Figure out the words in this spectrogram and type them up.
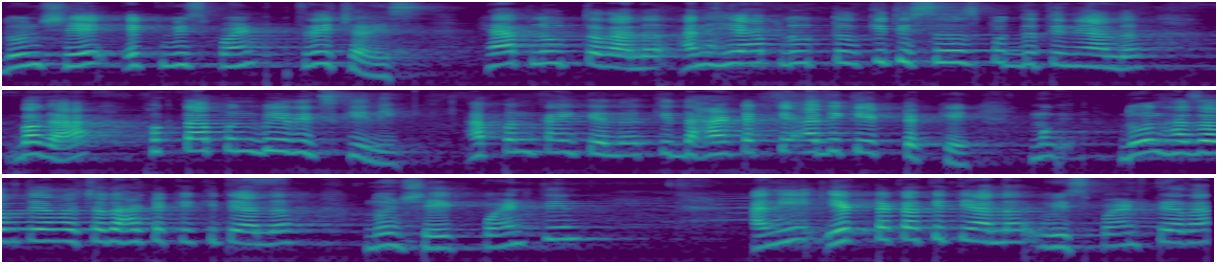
दोनशे एकवीस पॉईंट त्रेचाळीस. हे आपलं उत्तर आलं आणि हे आपलं उत्तर किती सहज पद्धतीने आलं? बघा फक्त आपण बेरीज केली. आपण काय केलं की दहा टक्के अधिक एक टक्के. मग दोन हजार तेराच्या दहा टक्के किती आलं? दोनशे एक पॉईंट तीन. आणि एक टक्का किती आलं? वीस पॉईंट तेरा.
